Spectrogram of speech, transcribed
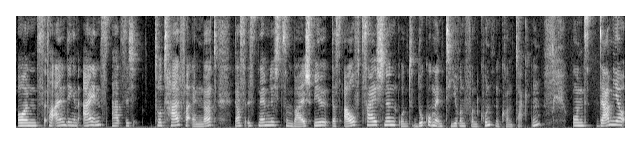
Und vor allen Dingen eins hat sich total verändert. Das ist nämlich zum Beispiel das Aufzeichnen und Dokumentieren von Kundenkontakten. Und da mir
